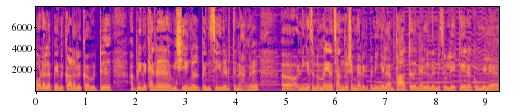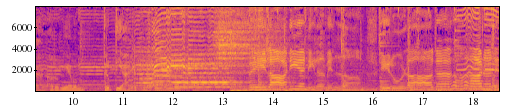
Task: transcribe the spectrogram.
மாடலை போய் இந்த கடலுக்கு விட்டு அப்படி இந்த கன விஷயங்கள் இப்போ இந்த செய்து எடுத்து நாங்கள் நீங்கள் சொன்ன மாதிரி எனக்கு சந்தோஷமாக இருக்குது இப்போ நீங்கள் எல்லாம் பார்த்தது நல்லதுன்னு சொல்லிக்க எனக்கு உண்மையில் ஒரு மிகவும் திருப்தியாக இருக்கு. வெயிலாடிய நிலமெல்லாம் இருளாக ஆனதே.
